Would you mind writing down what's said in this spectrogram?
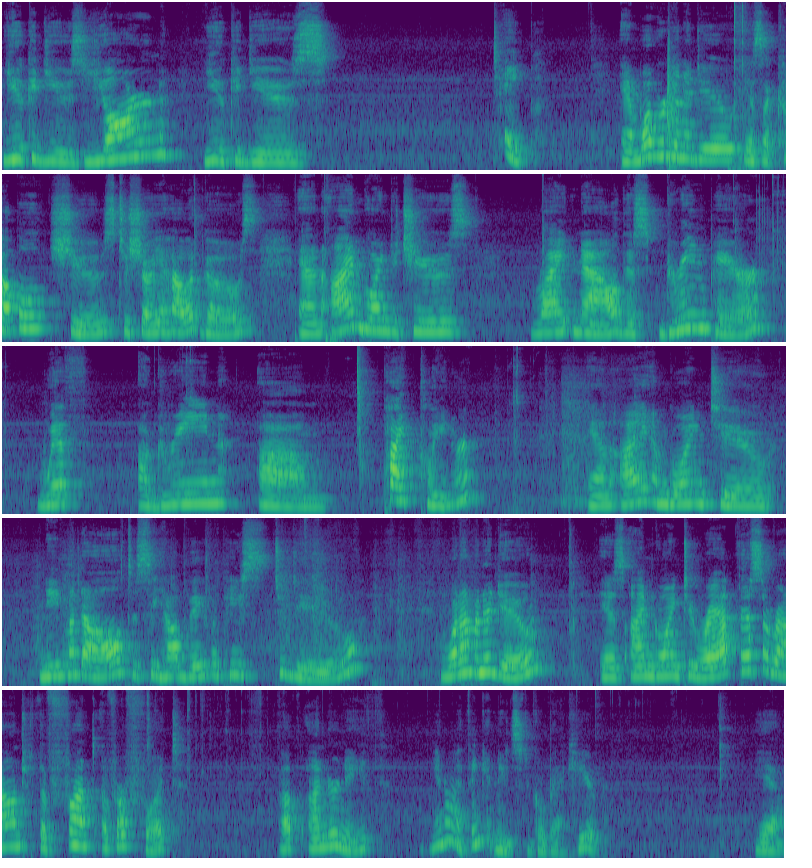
You could use yarn. You could use tape. And what we're going to do is a couple shoes to show you how it goes. And I'm going to choose right now this green pair with a green um, pipe cleaner. And I am going to need my doll to see how big of a piece to do. What I'm going to do is I'm going to wrap this around the front of her foot up underneath. You know, I think it needs to go back here. Yeah.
